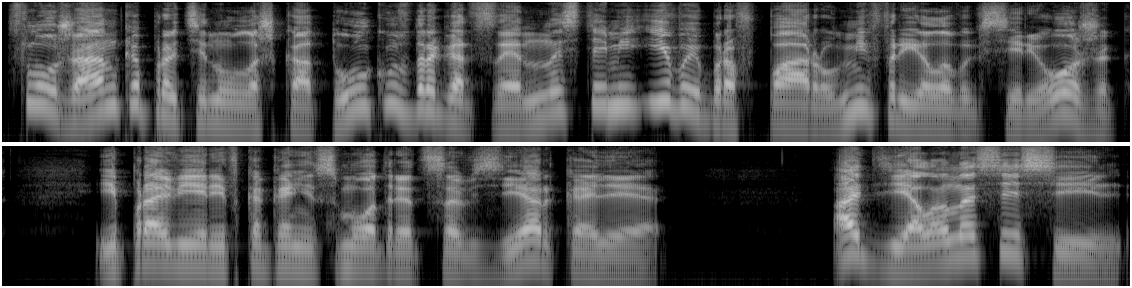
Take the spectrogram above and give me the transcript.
Служанка протянула шкатулку с драгоценностями и, выбрав пару мифриловых сережек и проверив, как они смотрятся в зеркале, одела на Сесиль.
